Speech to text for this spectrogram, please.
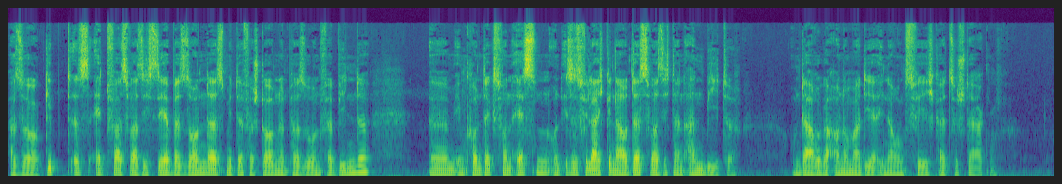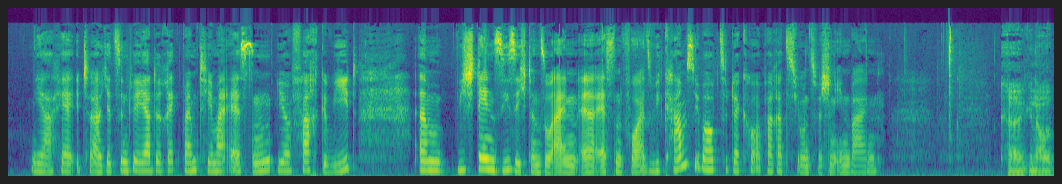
Also gibt es etwas, was ich sehr besonders mit der verstorbenen Person verbinde ähm, im Kontext von Essen und ist es vielleicht genau das, was ich dann anbiete, um darüber auch nochmal die Erinnerungsfähigkeit zu stärken? Ja, Herr Itter, jetzt sind wir ja direkt beim Thema Essen, Ihr Fachgebiet. Ähm, wie stellen Sie sich denn so ein äh, Essen vor? Also wie kam es überhaupt zu der Kooperation zwischen Ihnen beiden? Äh, genau,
